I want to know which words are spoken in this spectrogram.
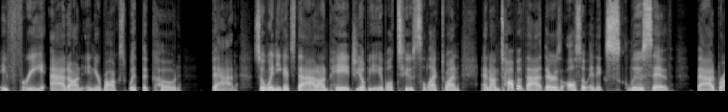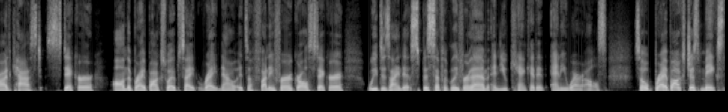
a free add on in your box with the code BAD. So, when you get to the add on page, you'll be able to select one. And on top of that, there's also an exclusive Bad Broadcast sticker on the Brightbox website right now. It's a funny for a girl sticker. We designed it specifically for them, and you can't get it anywhere else. So, Brightbox just makes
